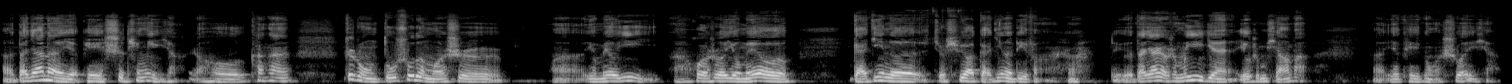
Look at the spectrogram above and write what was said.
啊，大家呢也可以试听一下，然后看看。这种读书的模式啊，有没有意义啊？或者说有没有改进的，就需要改进的地方，是吧？这个大家有什么意见，有什么想法啊，也可以跟我说一下。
